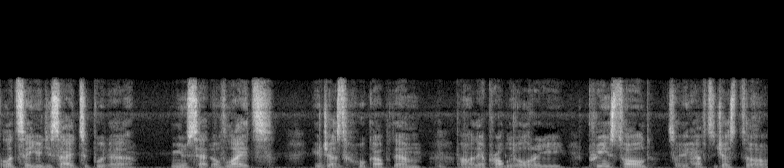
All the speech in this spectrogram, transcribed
let's say you decide to put a new set of lights you just hook up them. Uh, they're probably already pre-installed. So you have to just uh,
